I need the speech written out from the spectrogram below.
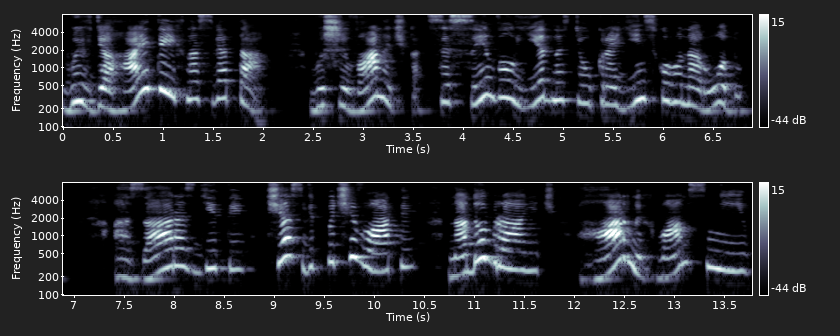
Ви вдягаєте їх на свята? Вишиваночка це символ єдності українського народу. А зараз, діти, час відпочивати на добраніч, гарних вам снів!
